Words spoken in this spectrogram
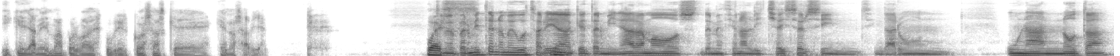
y que ella misma pues va a descubrir cosas que, que no sabía. Pues, si me permite, no me gustaría mm. que termináramos de mencionar Lee Chaser sin, dar una nota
